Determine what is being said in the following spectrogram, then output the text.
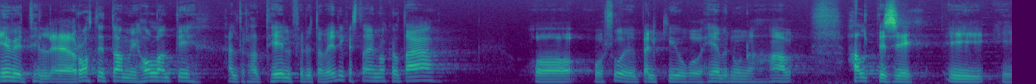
yfir til eh, Rotterdam í Hollandi, heldur það til fyrir utan veitingastæði nokkra daga og, og svo yfir Belgíu og hefur núna haf, haldið sig í, í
